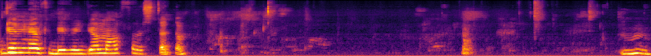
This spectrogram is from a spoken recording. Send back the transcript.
günlük bir video mahsus istedim. Hmm.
